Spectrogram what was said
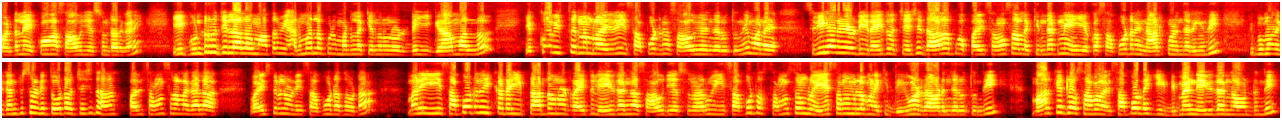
పంటలు ఎక్కువగా సాగు చేస్తుంటారు. కానీ ఈ గుంటూరు జిల్లాలో మాత్రం ఈ అనుమర్లపూడి మండల కేంద్రంలో ఉన్నటువంటి ఈ గ్రామాల్లో ఎక్కువ విస్తీర్ణంలో అయితే ఈ సపోర్ట్ని సాగు చేయడం జరుగుతుంది. మన శ్రీహరి అనేటువంటి రైతు వచ్చేసి దాదాపుగా పది సంవత్సరాల కిందటనే ఈ యొక్క సపోర్ట్ని నాటుకోవడం జరిగింది. ఇప్పుడు మనకు కనిపిస్తున్న తోట వచ్చేసి దాదాపు పది సంవత్సరాల గల వయసులో ఈ సపోటా తోట. మరి ఈ సపోటాని ఇక్కడ ఈ ప్రాంతంలో ఉన్న రైతులు ఏ విధంగా సాగు చేస్తున్నారు? ఈ సపోటా సంవత్సరంలో ఏ సమయంలో మనకి దిగుబడి రావడం జరుగుతుంది? మార్కెట్లో సప- సపోటాకి డిమాండ్ ఏ విధంగా ఉంటుంది?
